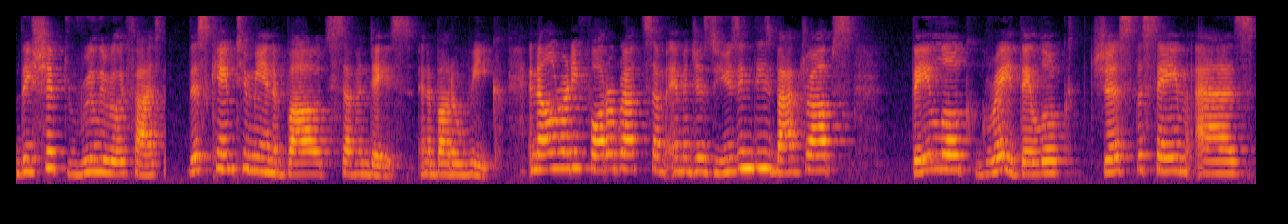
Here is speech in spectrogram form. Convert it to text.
they shipped really, really fast. This came to me in about seven days, in about a week. And I already photographed some images using these backdrops they look great. They look just the same as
